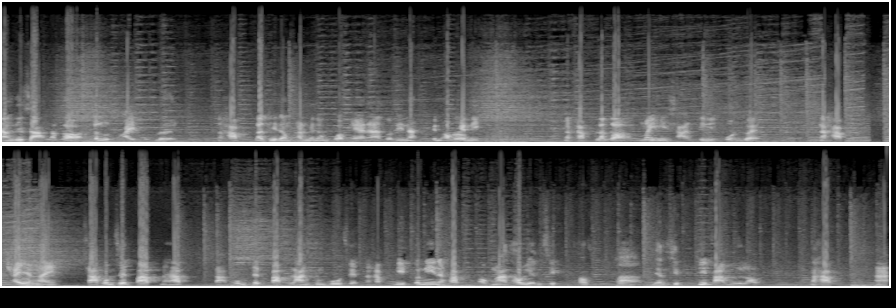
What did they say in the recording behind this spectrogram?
หนังศีรษะแล้วก็จะหลุดไปผมเลยนะครับและที่สำคัญไม่ต้องกลัวแพ้นะตัวนี้นะเป็นออร์แกนิกนะครับแล้วก็ไม่มีสารซิลิโคนด้วยนะครับใช้ยังไงสระผมเสร็จปั๊บนะครับสระผมเสร็จปั๊บล้างแชมพูเสร็จนะครับบีบตัวนี้นะครับออกมาเท่าเหรียญสิบเท่าเหรียญสิบที่ฝ่ามือเรานะครับ อ่า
